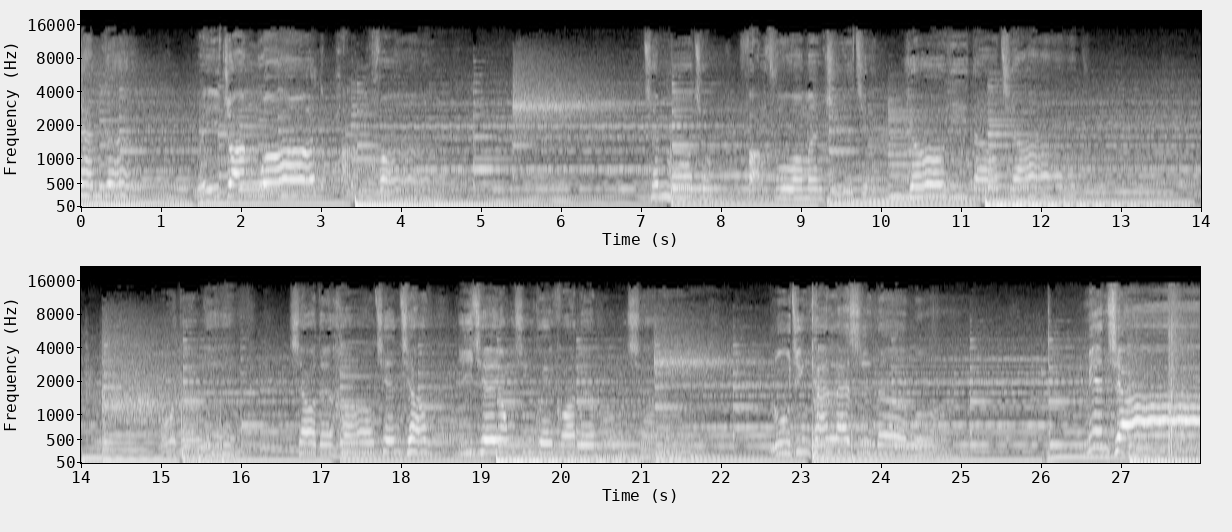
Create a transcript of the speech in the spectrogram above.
淡的伪装我的彷徨，沉默中仿佛我们之间有一道墙。我的脸笑得好牵强，一切用心规划的梦想，如今看来是那么勉强。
